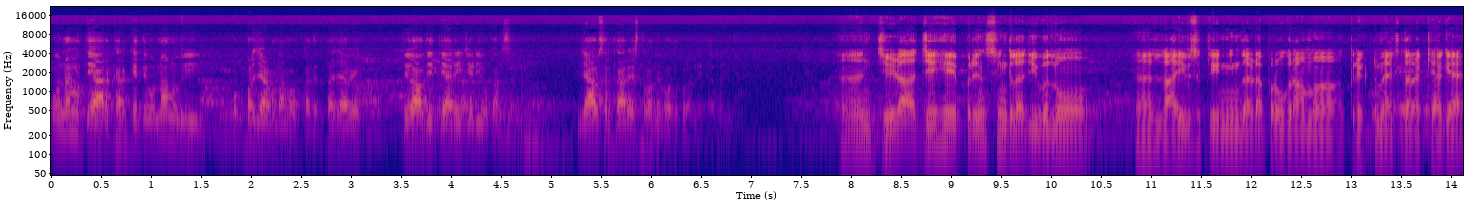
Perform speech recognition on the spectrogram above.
ਉਹਨਾਂ ਨੂੰ ਤਿਆਰ ਕਰਕੇ ਤੇ ਉਹਨਾਂ ਨੂੰ ਵੀ ਉੱਪਰ ਜਾਣ ਦਾ ਮੌਕਾ ਦਿੱਤਾ ਜਾਵੇ ਤੇ ਉਹ ਆਪਦੀ ਤਿਆਰੀ ਜਿਹੜੀ ਉਹ ਕਰ ਸਕਣ। ਪੰਜਾਬ ਸਰਕਾਰ ਇਸ ਤਰ੍ਹਾਂ ਦੇ ਬਹੁਤ ਉਪਰਾਲੇ ਕਰ ਰਹੀ ਹੈ। ਜਿਹੜਾ ਅੱਜ ਇਹ ਪ੍ਰਿੰਸ ਸਿੰਗਲਾ ਜੀ ਵੱਲੋਂ ਲਾਈਵ ਸਕਰੀਨਿੰਗ ਦਾ ਜਿਹੜਾ ਪ੍ਰੋਗਰਾਮ, ਕ੍ਰਿਕਟ ਮੈਚ ਦਾ ਰੱਖਿਆ ਗਿਆ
